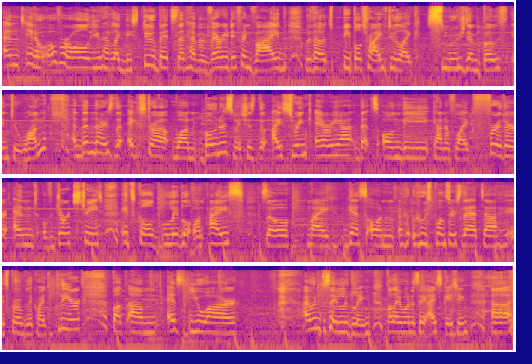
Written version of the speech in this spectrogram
And you know, overall, you have like these two bits that have a very different vibe without people trying to like smoosh them both into one. And then there's the extra one bonus, which is the ice rink area that's on the kind of like further end of George Street. It's called Lidl on Ice, so my guess on who sponsors that uh, is probably quite clear. But um, as you are, I to say littling, but I want to say ice skating. Uh,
